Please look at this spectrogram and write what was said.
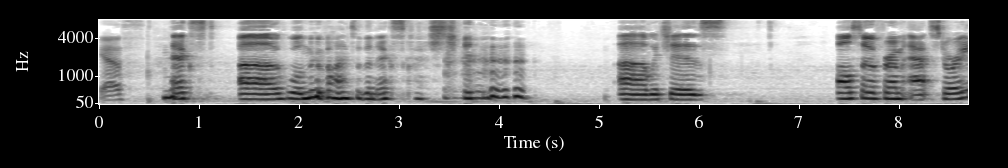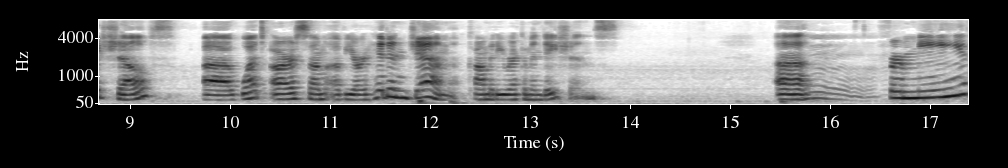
Yes. Next, uh, we'll move on to the next question, uh, which is also from at Storied Shelves. Uh, what are some of your hidden gem comedy recommendations? Uh, mm. For me,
